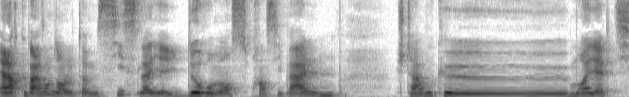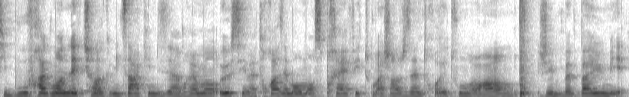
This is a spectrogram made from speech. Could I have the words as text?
Alors que par exemple dans le tome 6 là il y a eu deux romances principales. Mm. Je t'avoue que moi il y a un petit bout, fragment de lecture une Sarah qui me disait ah, vraiment eux c'est ma troisième romance bref et tout machin, je les aime trop et tout. Moi vraiment j'ai même pas eu mais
